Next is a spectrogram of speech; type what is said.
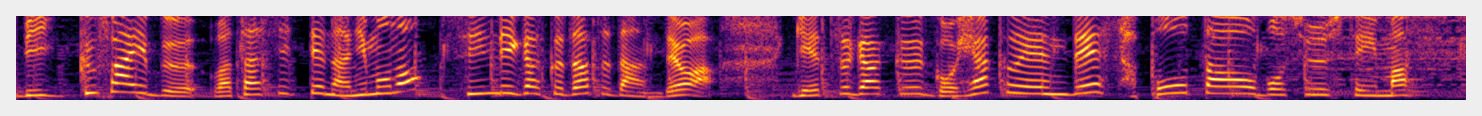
ビッグファイブ私って何者？心理学雑談では月額500円でサポーターを募集しています。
